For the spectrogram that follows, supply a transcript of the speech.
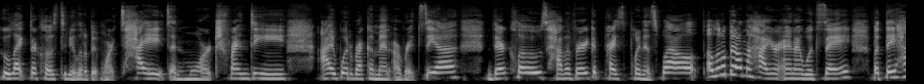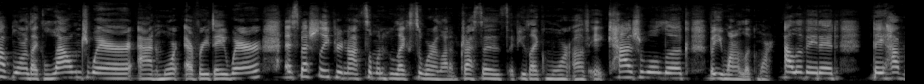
who like their clothes to be a little bit more tight and more trendy. I would recommend Aritzia. Their clothes have a very good price point as well. A little bit on the higher end, I would say, but they have more like lounge wear and more everyday wear, especially if you're not someone who likes to wear a lot of dresses. If you like more of a casual look, but you want to look more elevated, they have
